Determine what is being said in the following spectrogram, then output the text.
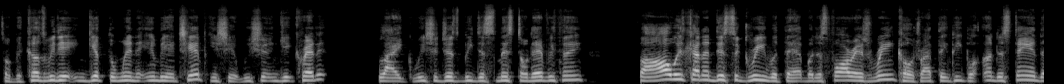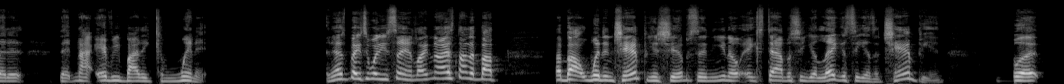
So because we didn't get the win the NBA championship, we shouldn't get credit. Like we should just be dismissed on everything. So I always kind of disagree with that. But as far as ring culture, I think people understand that it that not everybody can win it. And that's basically what he's saying. Like, no, it's not about about winning championships and you know establishing your legacy as a champion. But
